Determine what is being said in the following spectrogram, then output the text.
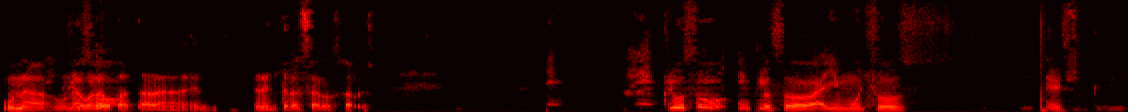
una, una buena patada en, en el trasero, ¿sabes? Incluso, incluso hay muchos, este,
